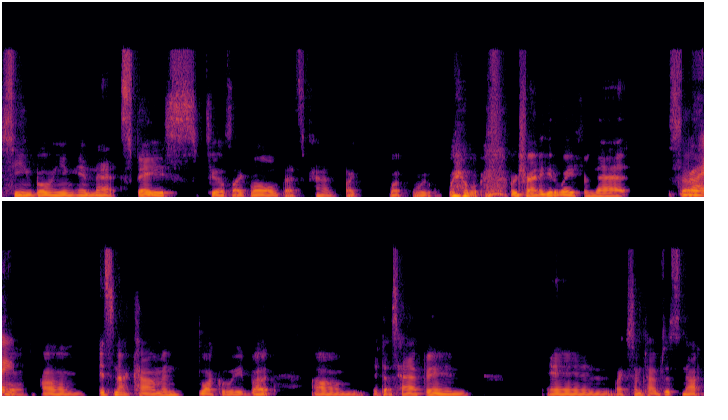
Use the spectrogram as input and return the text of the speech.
seeing bullying in that space feels like, well, that's kind of like what we, we're trying to get away from that. So Right. um, it's not common, luckily, but um, it does happen. And like sometimes it's not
